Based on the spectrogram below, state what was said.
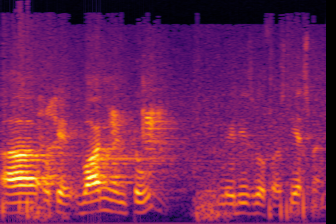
Uh, okay, one and two. Ladies go first. Yes, ma'am.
